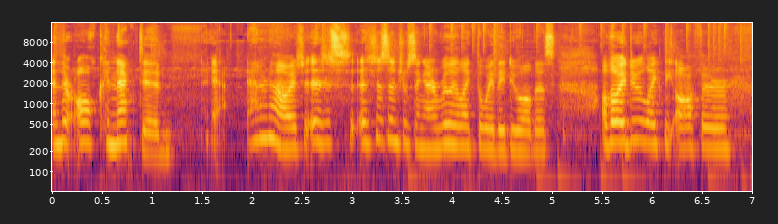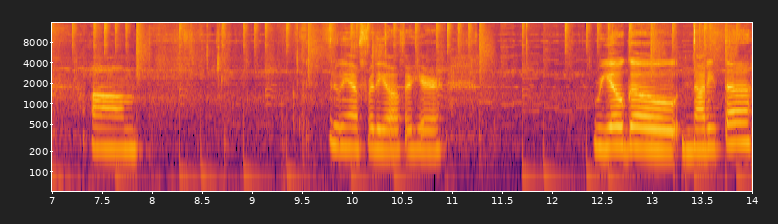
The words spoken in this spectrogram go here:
And they're all connected. I don't know. It's, it's, just, it's just interesting. I really like the way they do all this. Although I do like the author. Um, what do we have for the author here? Ryogo Narita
